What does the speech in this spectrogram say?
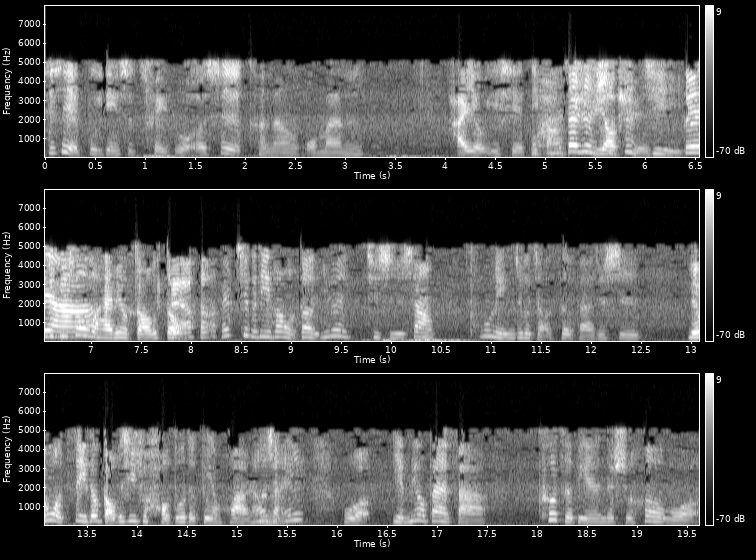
其实也不一定是脆弱，而是可能我们还有一些地方需要学习。对呀、啊，比如说我还没有搞懂，哎、啊，这个地方我到底，因为其实像通灵这个角色吧，就是。连我自己都搞不清楚好多的变化，然后想，哎、嗯，我也没有办法苛责别人的时候，我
